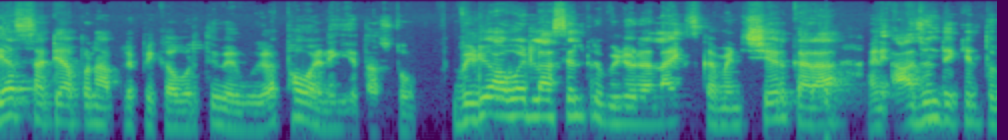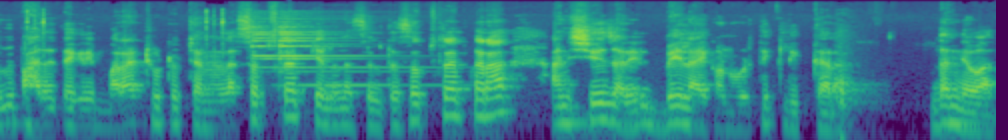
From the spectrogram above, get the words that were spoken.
याचसाठी आपण आपल्या पिकावरती वेगवेगळ्या फवारणी घेत असतो. व्हिडिओ आवडला असेल तर व्हिडिओला लाईक्स कमेंट शेअर करा. आणि अजून देखील तुम्ही भारत अग्री मराठी युट्यूब चॅनलला सबस्क्राईब केलं नसेल तर सबस्क्राईब करा. आणि शेजारील बेल आयकॉनवरती क्लिक करा. धन्यवाद.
